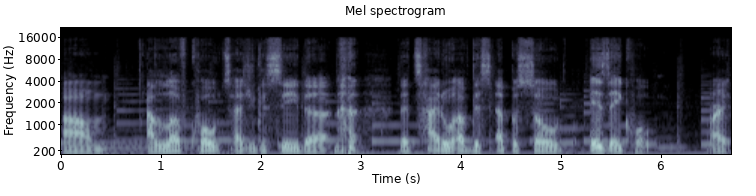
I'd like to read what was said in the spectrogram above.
Um, I love quotes. As you can see, the the title of this episode is a quote, right?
